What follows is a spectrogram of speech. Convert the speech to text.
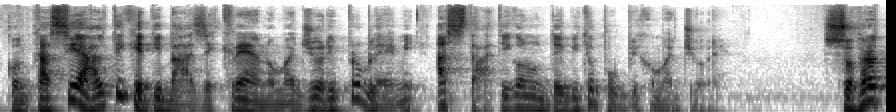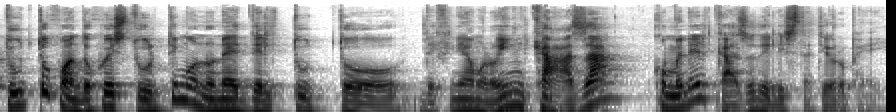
con tassi alti che di base creano maggiori problemi a stati con un debito pubblico maggiore. Soprattutto quando quest'ultimo non è del tutto, definiamolo, in casa, come nel caso degli stati europei.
